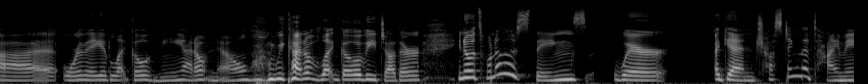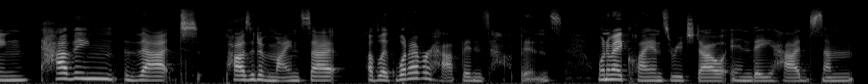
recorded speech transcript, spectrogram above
Uh, or they let go of me. I don't know. we kind of let go of each other. You know, it's one of those things where again, trusting the timing, having that positive mindset of like whatever happens, happens. One of my clients reached out and they had some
